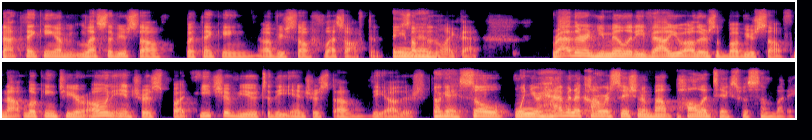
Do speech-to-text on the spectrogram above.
Not thinking of less of yourself, but thinking of yourself less often. Amen. Something like that. Rather, in humility, value others above yourself, not looking to your own interests, but each of you to the interest of the others. Okay. So when you're having a conversation about politics with somebody,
